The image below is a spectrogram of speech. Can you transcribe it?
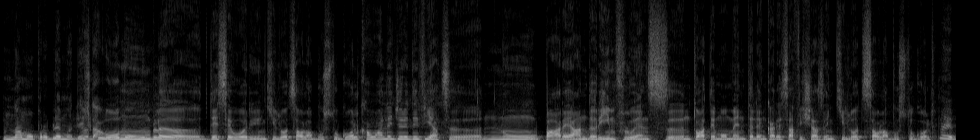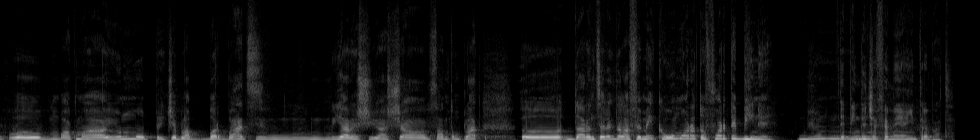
n-am o problemă. Deci nu, da, cu... omul umblă deseori în chilot sau la bustul gol ca o alegere de viață. Nu pare under influence în toate momentele în care se afișează în chilot sau la bustul gol. Băi, uh, acum eu nu mă pricep la bărbați, iarăși așa s-a întâmplat, uh, dar înțeleg de la femei că omul arată foarte bine. Eu, Depinde ce femeie ai întrebat.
